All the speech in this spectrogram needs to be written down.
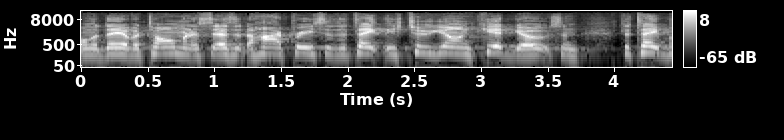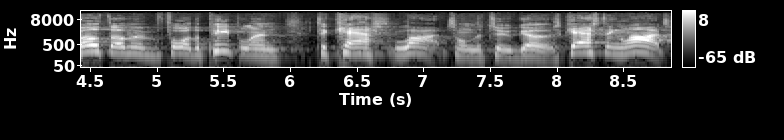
on the Day of Atonement, it says that the high priest is to take these two young kid goats and to take both of them before the people and to cast lots on the two goats. Casting lots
